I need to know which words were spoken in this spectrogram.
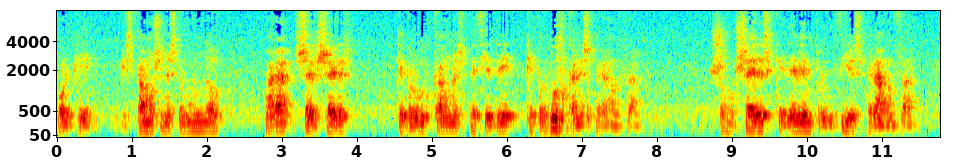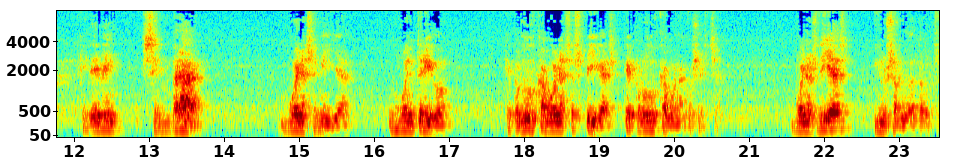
porque estamos en este mundo para ser seres que produzcan una especie de... que produzcan esperanza. Somos seres que deben producir esperanza, que deben sembrar buena semilla, un buen trigo, que produzca buenas espigas, que produzca buena cosecha. Buenos días y un saludo a todos.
